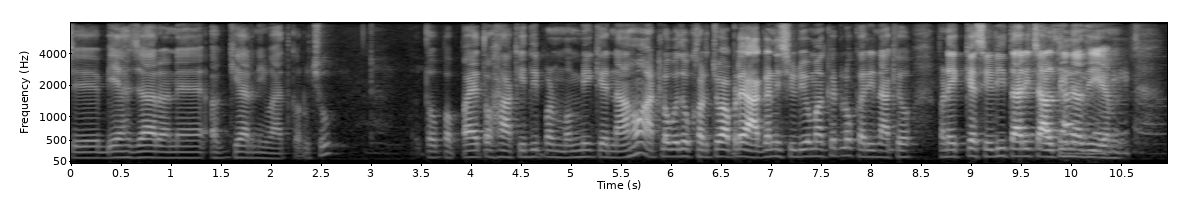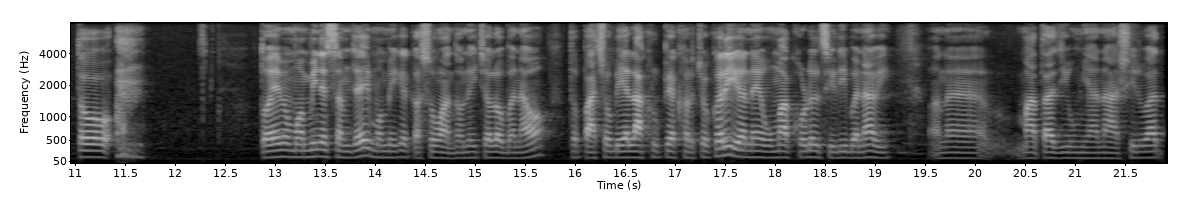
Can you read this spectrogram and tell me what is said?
જે બે હજાર અને અગિયારની વાત કરું છું. તો પપ્પાએ તો હા કીધી પણ મમ્મી કે ના હો આટલો બધો ખર્ચો આપણે આગળની સીડીઓમાં કેટલો કરી નાખ્યો? પણ એક કે સીડી તારી ચાલતી નથી એમ. તો તો એ મેં મમ્મીને સમજાવી મમ્મી કે કશો વાંધો નહીં, ચલો બનાવો. તો પાછો બે લાખ રૂપિયા ખર્ચો કરી અને ઉમા ખોડલ સીડી બનાવી અને માતાજી ઉમિયાના આશીર્વાદ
